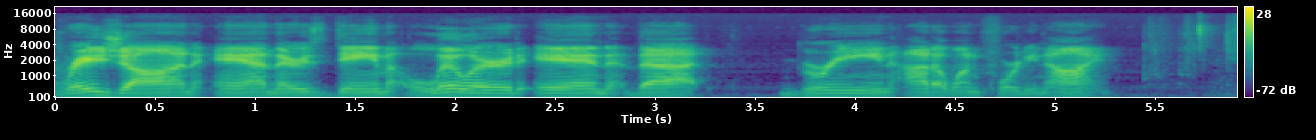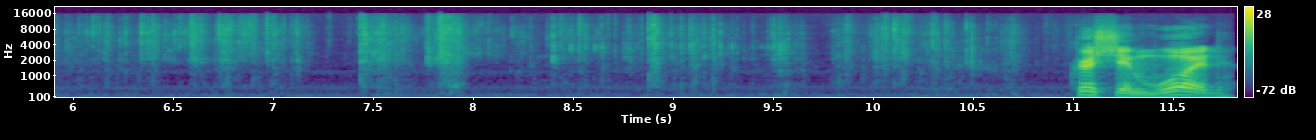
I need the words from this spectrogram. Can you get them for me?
Rajon, and there's Dame Lillard in that green out of 149. Christian Wood,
